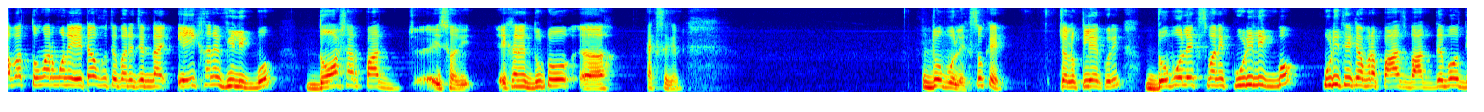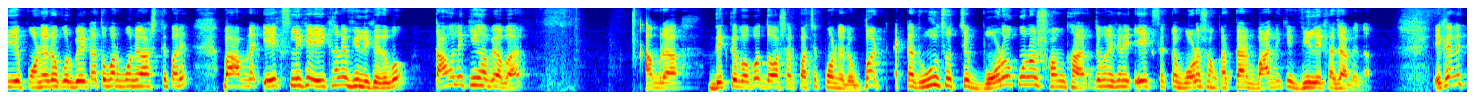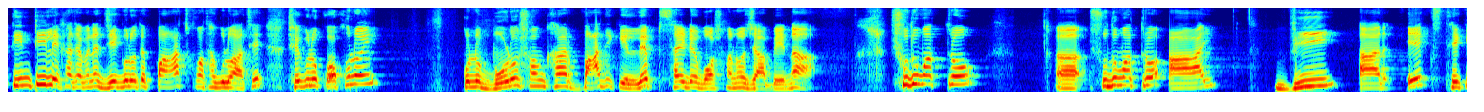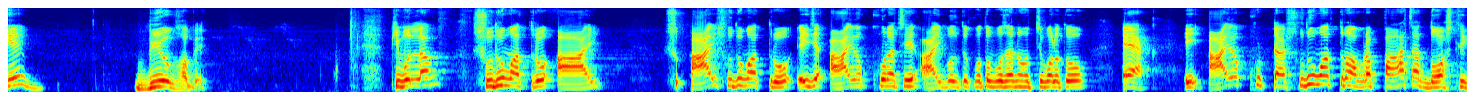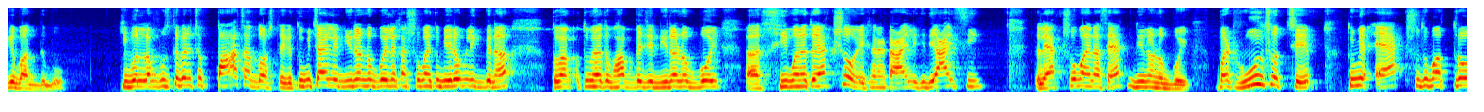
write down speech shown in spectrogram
আবার তোমার মনে এটাও হতে পারে যে না, এইখানে ভি লিখব, দশ আর পাঁচ সরি এখানে দুটো এক সেকেন্ড ডবল এক্স ওকে চলো ক্লিয়ার করি। ডবল এক্স মানে কুড়ি লিখব, কুড়ি থেকে আমরা পাঁচ বাদ দেবো, দিয়ে পনেরো করবে, এটা তোমার মনে আসতে পারে। বা আমরা এক্স লিখে এইখানে ভি লিখে দেবো, তাহলে কি হবে আবার? আমরা দেখতে পাবো দশ আর পাঁচে পনেরো। বাট একটা রুলস হচ্ছে বড় কোনো সংখ্যার, যেমন এখানে এক্স একটা বড় সংখ্যা, তার বাদিকে ভি লেখা যাবে না। এখানে তিনটি লেখা যাবে না, যেগুলোতে পাঁচ কথাগুলো আছে, সেগুলো কখনোই কোনো বড় সংখ্যার বাদিকে লেফট সাইডে বসানো যাবে না। শুধুমাত্র শুধুমাত্র আই ভি আর এক্স থেকে বিয়োগ হবে। কি বললাম? শুধুমাত্র আই আই শুধুমাত্র এই যে আয় অক্ষর আছে, আয় বলতে কত বোঝানো হচ্ছে বলতো? এক, এই আয় অক্ষরটা শুধুমাত্র আমরা পাঁচ আর দশ থেকে বাদ দেবো। কি বললাম বুঝতে পেরেছ? পাঁচ আর দশ থেকে। তুমি চাইলে নিরানব্বই লেখার সময় তুমি এরকম লিখবে না। তোমার তুমি হয়তো ভাববে যে নিরানব্বই সি মানে তো একশো, এখানে একটা আয় লিখে দিই আই সি তাহলে একশো মাইনাস এক, নিরানব্বই। বাট রুলস হচ্ছে, তুমি এক শুধুমাত্র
